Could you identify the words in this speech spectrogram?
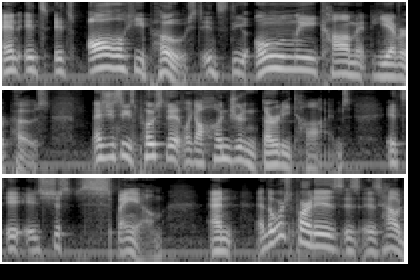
And it's it's all he posts. It's the only comment he ever posts. As you see, he's posted it like 130 times. It's it, it's just spam. And and the worst part is is is how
